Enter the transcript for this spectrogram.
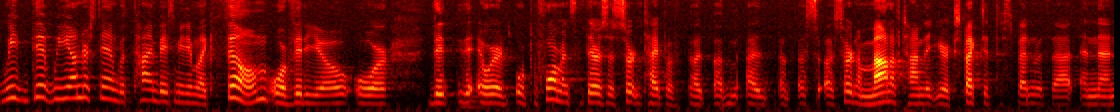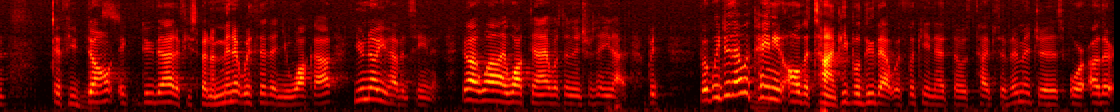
we did. We understand with time-based medium like film or video or the, the, or, or performance that there's a certain type of a, a, a, a- a certain amount of time that you're expected to spend with that, and then if you don't eh, do that, if you spend a minute with it and you walk out, you know you haven't seen it. You're like, well, I walked in, I wasn't interested in that. But, but we do that with painting all the time. People do that with looking at those types of images or other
